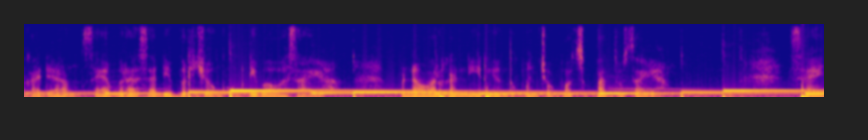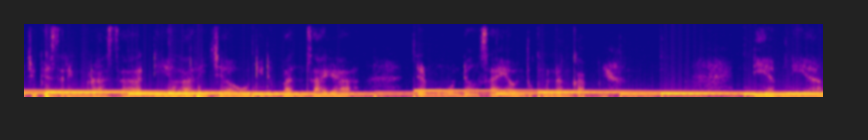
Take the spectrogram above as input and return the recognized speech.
Kadang-kadang saya merasa dia berjongkok di bawah saya, menawarkan diri untuk mencopot sepatu saya. Saya juga sering merasa dia lari jauh di depan saya dan mengundang saya untuk menangkapnya. Diam-diam,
